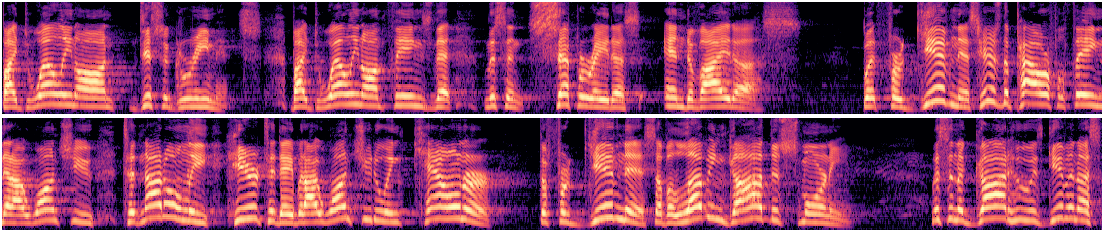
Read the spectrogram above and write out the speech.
by dwelling on disagreements, by dwelling on things that, listen, separate us and divide us. But forgiveness, here's the powerful thing that I want you to not only hear today, but I want you to encounter the forgiveness of a loving God this morning. Listen, a God who has given us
